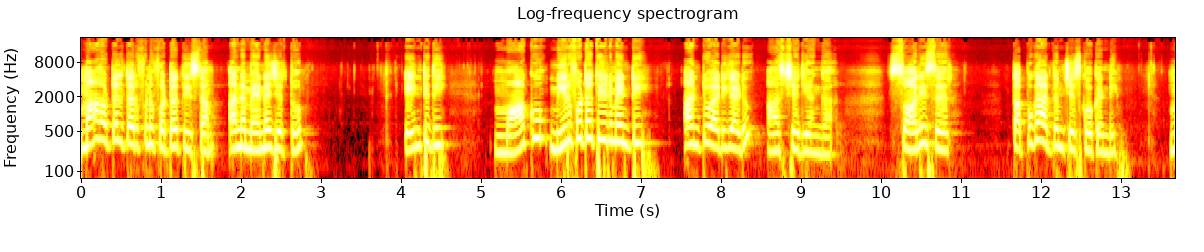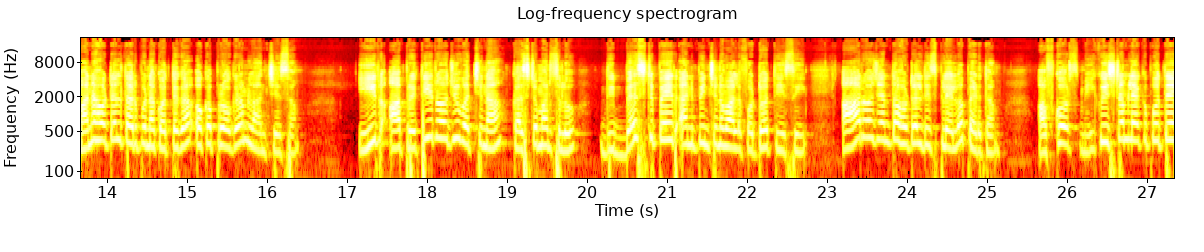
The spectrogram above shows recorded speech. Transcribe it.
మా హోటల్ తరఫున ఫోటో తీస్తాం అన్న మేనేజర్తో ఏంటిది? మాకు మీరు ఫోటో తీయడం ఏంటి? అంటూ అడిగాడు ఆశ్చర్యంగా. సారీ సార్ తప్పుగా అర్థం చేసుకోకండి. మన హోటల్ తరపున కొత్తగా ఒక ప్రోగ్రాం లాంచ్ చేశాం. ఈ ఆ ప్రతిరోజు వచ్చిన కస్టమర్స్లో ది బెస్ట్ పేర్ అనిపించిన వాళ్ళ ఫోటో తీసి ఆ రోజంతా హోటల్ డిస్ప్లేలో పెడతాం. కోర్స్ మీకు ఇష్టం లేకపోతే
